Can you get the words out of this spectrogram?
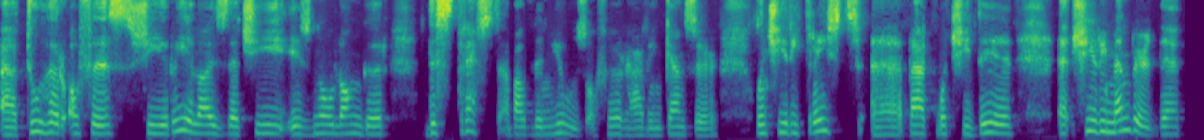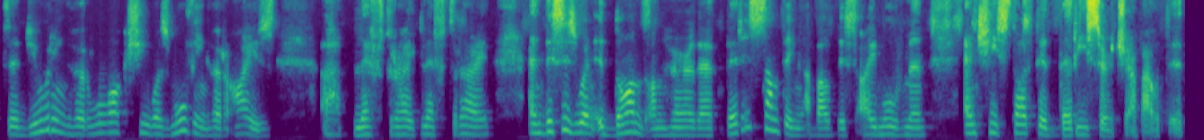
uh, to her office, she realized that she is no longer distressed about the news of her having cancer. When she retraced uh, back what she did, uh, she remembered that uh, during her walk she was moving her eyes up, left, right, left, right. And this is when it dawned on her that there is something about this eye movement, and she started the research about it.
